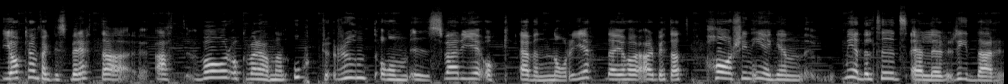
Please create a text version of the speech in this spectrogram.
jag kan faktiskt berätta att var och varannan ort runt om i Sverige och även Norge där jag har arbetat har sin egen medeltids eller riddar,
